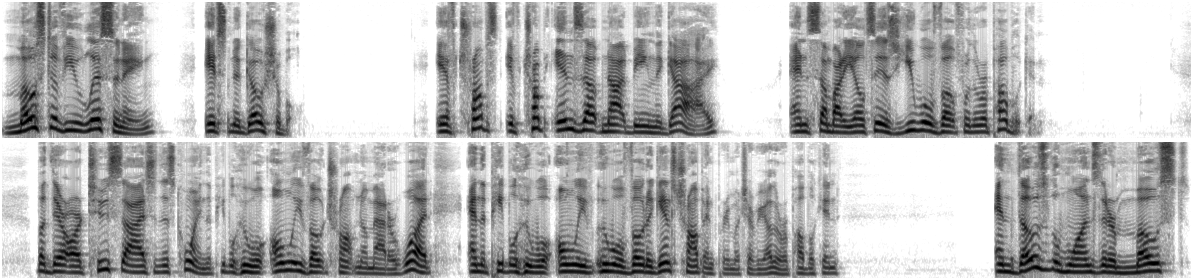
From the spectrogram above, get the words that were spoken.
most of you listening, it's negotiable. If Trump's if Trump ends up not being the guy and somebody else is, you will vote for the Republican. But there are two sides to this coin: the people who will only vote Trump no matter what, and the people who will only who will vote against Trump and pretty much every other Republican. And those are the ones that are most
